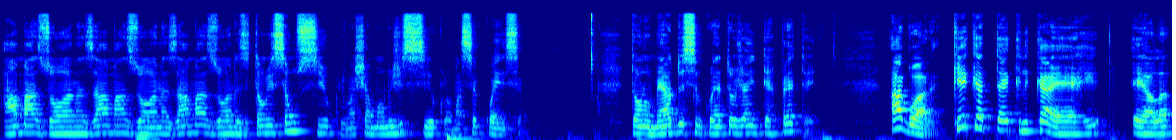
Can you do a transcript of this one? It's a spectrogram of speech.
Amazonas, Amazonas, Amazonas. Então, isso é um ciclo, nós chamamos de ciclo, é uma sequência. Então, no método dos 50 eu já interpretei. Agora, o que, que a técnica R ela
